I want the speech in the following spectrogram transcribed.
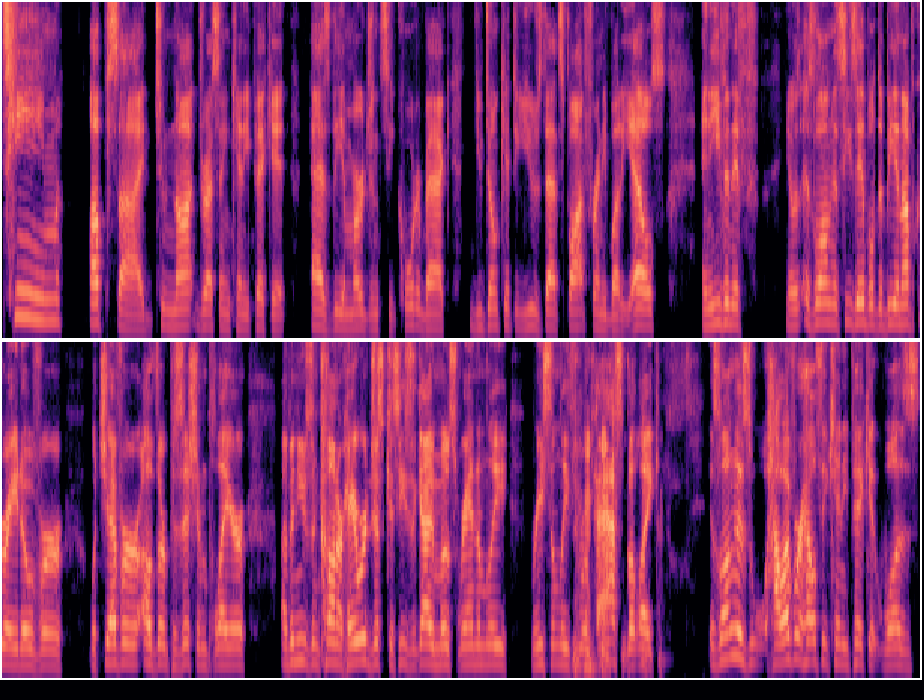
team upside to not dressing Kenny Pickett as the emergency quarterback. You don't get to use that spot for anybody else. And even if, you know, as long as he's able to be an upgrade over whichever other position player. I've been using Connor Heyward just because he's the guy who most randomly recently threw a pass. but like, as long as however healthy Kenny Pickett was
